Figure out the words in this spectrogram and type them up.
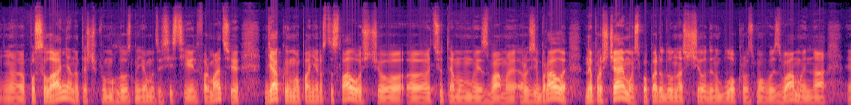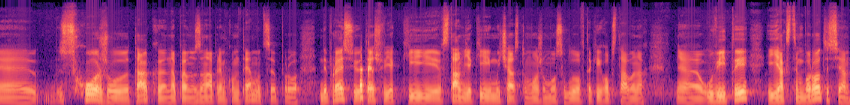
Е, Посилання на те, щоб ви могли ознайомитися з цією інформацією. Дякуємо, пані Ростиславо, що е, цю тему ми з вами розібрали. Не прощаємось. Попереду у нас ще один блок розмови з вами на е, схожу, так напевно, за напрямком тему. Це про депресію, теж в який стан, в який ми часто можемо, особливо в таких обставинах, увійти і як з цим боротися.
